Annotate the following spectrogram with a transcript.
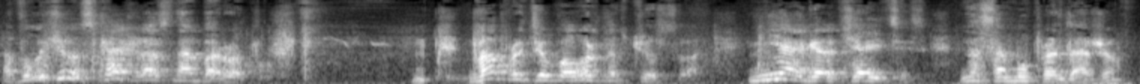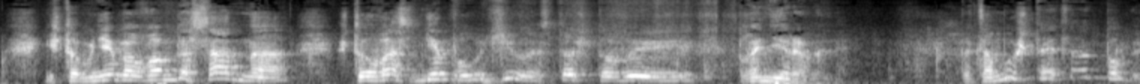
а получилось как раз наоборот. Два противоположных чувства. Не огорчайтесь на саму продажу, и чтобы не было вам досадно, что у вас не получилось то, что вы планировали. Потому что это от Бога.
